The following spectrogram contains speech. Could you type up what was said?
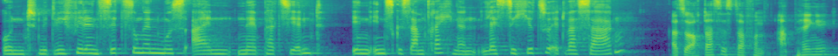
Und mit wie vielen Sitzungen muss eine Patientin insgesamt rechnen? Lässt sich hierzu etwas sagen? Also auch das ist davon abhängig,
